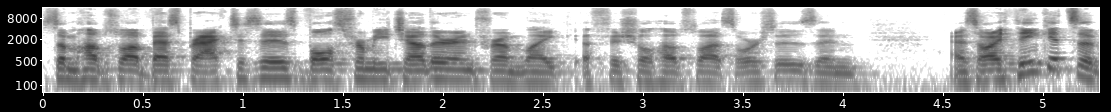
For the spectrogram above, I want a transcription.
some HubSpot best practices, both from each other and from like official HubSpot sources. And and so I think it's a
